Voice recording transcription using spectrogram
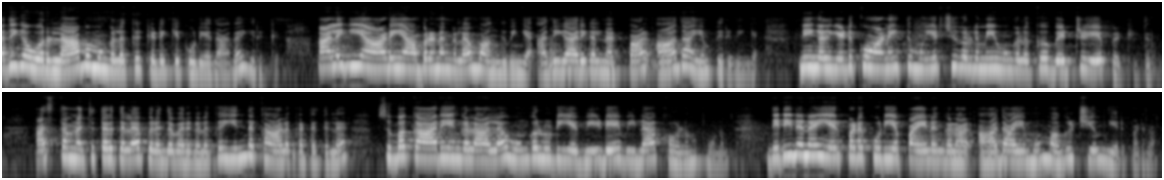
அதிக ஒரு லாபம் உங்களுக்கு கிடைக்கக்கூடியதாக இருக்குது அழகிய ஆடை ஆபரணங்களை வாங்குவீங்க. அதிகாரிகள் நட்பால் ஆதாயம் பெறுவீங்க. நீங்கள் எடுக்கும் அனைத்து முயற்சிகளுமே உங்களுக்கு வெற்றியே பெற்றுத்தரும். அஸ்தம் நட்சத்திரத்தில் பிறந்தவர்களுக்கு இந்த காலகட்டத்தில் சுப காரியங்களால் உங்களுடைய வீடே விழா கோலம் போகணும் திடீரென ஏற்படக்கூடிய பயணங்களால் ஆதாயமும் மகிழ்ச்சியும் ஏற்படலாம்.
